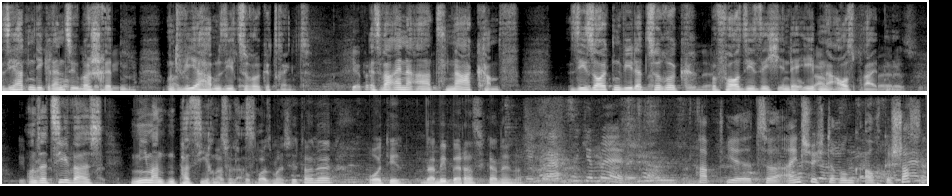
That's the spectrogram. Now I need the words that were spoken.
Sie hatten die Grenze überschritten und wir haben sie zurückgedrängt. Es war eine Art Nahkampf. Sie sollten wieder zurück, bevor sie sich in der Ebene ausbreiten. Unser Ziel war es, niemanden passieren zu lassen. Habt ihr zur Einschüchterung auch geschossen?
